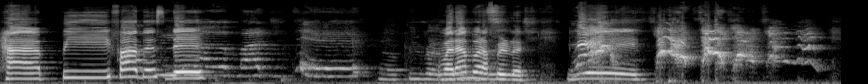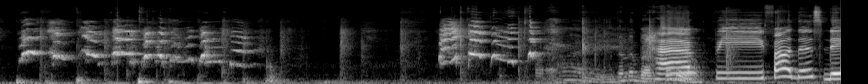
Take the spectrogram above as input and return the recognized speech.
ഹാപ്പി ഫാദേഴ്സ് ഡേ വരാൻ പറ അപ്പോഴ് യോ? Happy father's day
